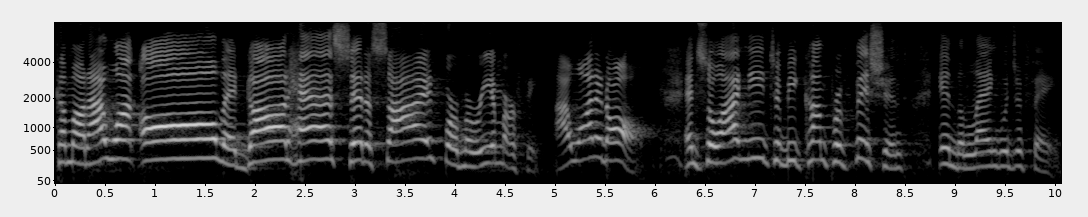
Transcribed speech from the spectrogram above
Come on, I want all that God has set aside for Maria Murphy. I want it all. And so I need to become proficient in the language of faith.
